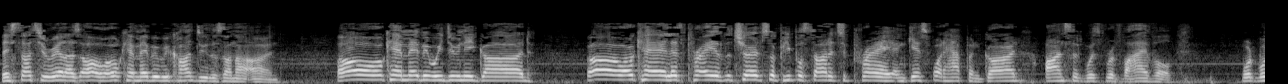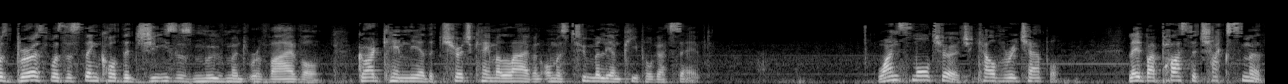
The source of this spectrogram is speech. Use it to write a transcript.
They start to realize, oh, okay, maybe we can't do this on our own. Oh, okay, maybe we do need God. Oh, okay, let's pray as a church. So people started to pray and guess what happened? God answered with revival. What was birthed was this thing called the Jesus Movement Revival. God came near, the church came alive, and almost two million people got saved. One small church, Calvary Chapel, led by Pastor Chuck Smith,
